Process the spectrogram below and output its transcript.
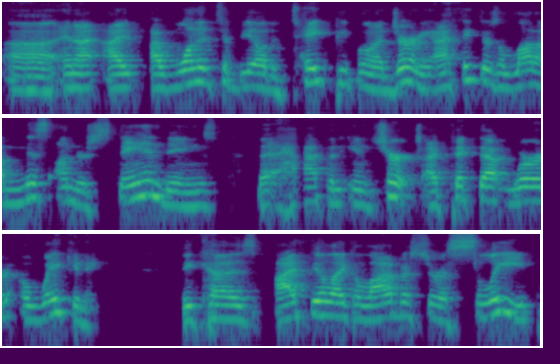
Uh, and I, I, I wanted to be able to take people on a journey. I think there's a lot of misunderstandings that happen in church. I picked that word awakening because I feel like a lot of us are asleep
